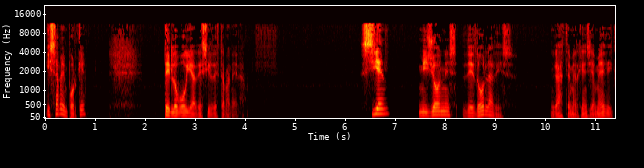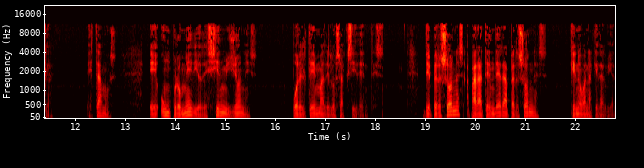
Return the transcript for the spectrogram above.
¿Y saben por qué? Te lo voy a decir de esta manera. 100 millones de dólares gasta emergencia médica. Estamos eh, un promedio de 100 millones por el tema de los accidentes. De personas para atender a personas que no van a quedar bien.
